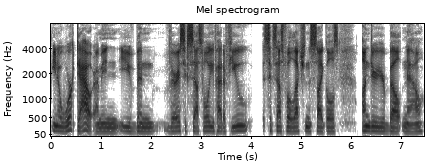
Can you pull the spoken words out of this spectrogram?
you know worked out. I mean, you've been very successful. You've had a few successful election cycles under your belt now.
